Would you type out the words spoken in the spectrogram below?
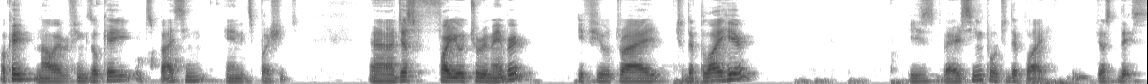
Okay, now everything's okay. It's passing and it's pushed. Uh, just for you to remember, if you try to deploy here, is very simple to deploy. Just this.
